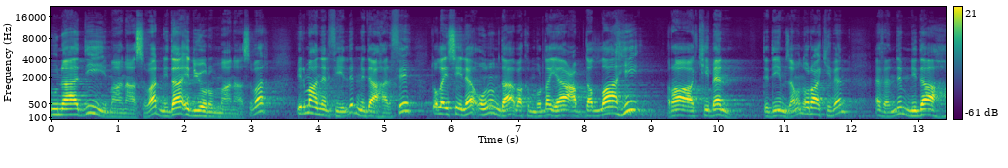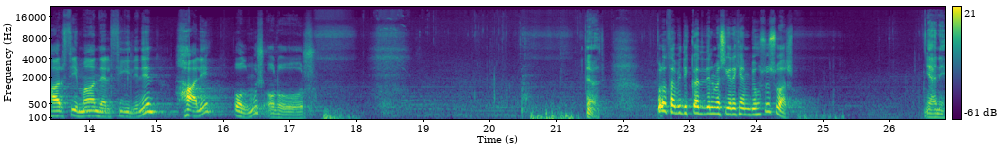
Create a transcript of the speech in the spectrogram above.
ünadi manası var. Nida ediyorum manası var. Bir manel fiildir nida harfi. Dolayısıyla onun da bakın burada ya Abdallahi rakiben dediğim zaman o rakiben efendim nida harfi manel fiilinin hali olmuş olur. Evet. Burada tabi dikkat edilmesi gereken bir husus var. Yani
